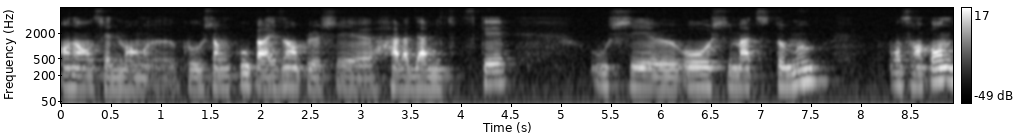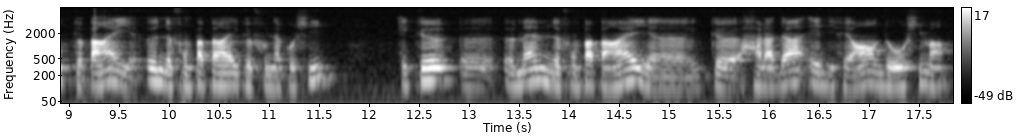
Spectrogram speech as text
anciennement euh, Kushanku par exemple chez euh, Harada Mitsuke ou chez euh, Oshimatsutomu, on se rend compte que pareil, eux ne font pas pareil que Funakoshi et que euh, eux-mêmes ne font pas pareil que Harada est différent d'Oshima.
